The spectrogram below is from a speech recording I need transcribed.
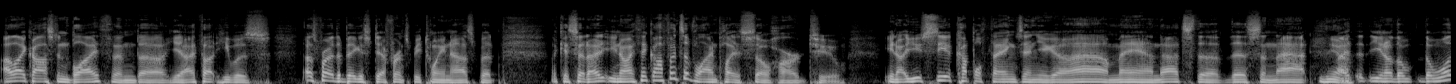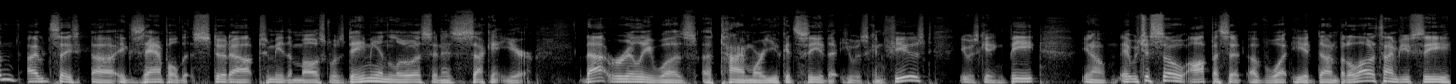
I like Austin Blythe, and uh, yeah, I thought he was that was probably the biggest difference between us. But like I said, I you know I think offensive line play is so hard too. You know, you see a couple things and you go, "Oh man, that's the this and that." Yeah. I, you know, the the one I would say uh, example that stood out to me the most was Damien Lewis in his second year. That really was a time where you could see that he was confused, he was getting beat. you know, it was just so opposite of what he had done. But a lot of times you see,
